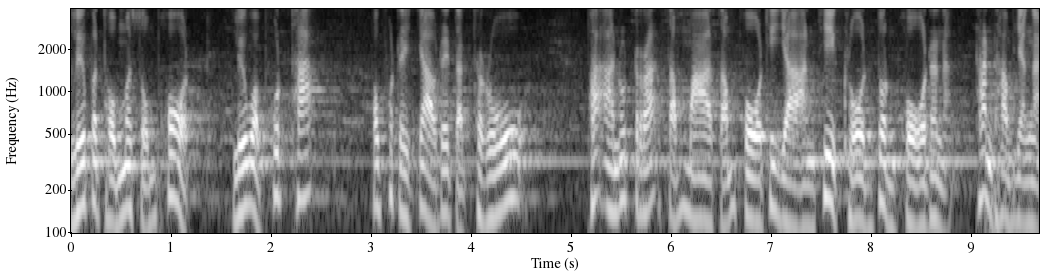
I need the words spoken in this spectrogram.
หรือปฐมสมโพธิหรือว่าพุทธพระพุทธเจ้าได้ตรัสรู้ พระอนุตตรสัมมาสัมโพธิญาณที่โคลนต้นโพนั่นนะท่านทำยังไง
